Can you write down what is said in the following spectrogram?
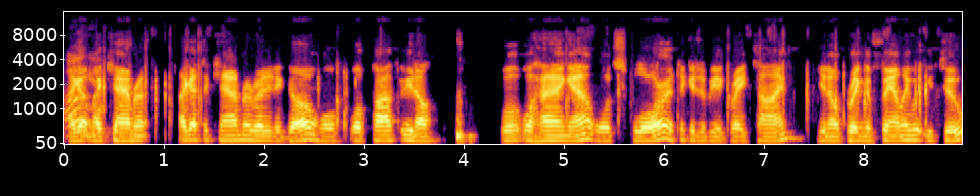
Oh, I got yeah. my camera. I got the camera ready to go. We'll, we'll pop, you know, we'll, we'll hang out. We'll explore. I think it'll be a great time. You know, bring the family with you too.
